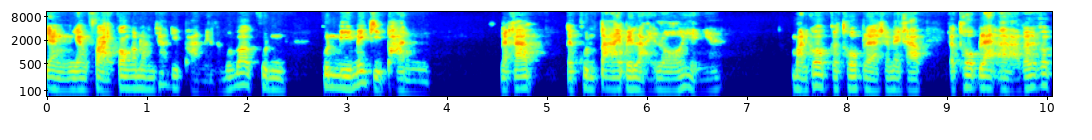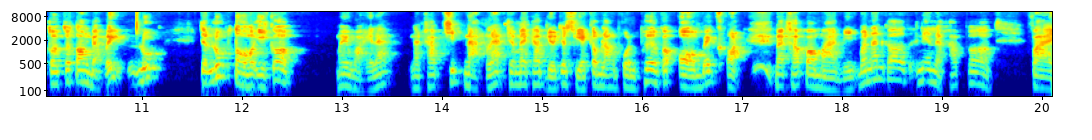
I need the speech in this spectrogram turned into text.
อย่างอย่างฝ่ายกองกำลังชาติพันธุ์เนี่ยสมมติว่าคุณคุณมีไม่กี่พันนะครับ แต่คุณตายไปหลายร้อยอย่างเงี้ย มันก็กระทบแล้วใช่ไหมครับ กระทบแล้วอ่าก็ก็ก็ก็ต้องแบบเอ้ยลุกจะลุกต่ออีกก็ ไม่ไหวแล้วนะครับคิดหนักแล้วใช่ไหมครับเดี๋ยวจะเสียกำลังพลเพิ่มก็ออมไว้ก่อนนะครับ ประมาณนี้วันนั้นก็เนี่ยแหละครับก็ฝ่าย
